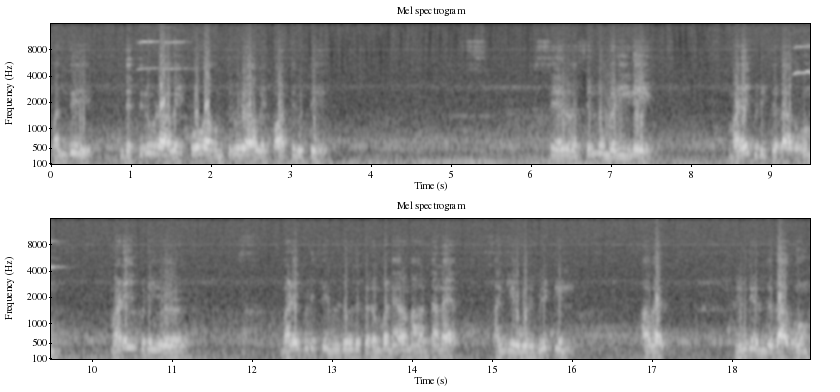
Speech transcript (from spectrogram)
வந்து இந்த திருவிழாவை பூவாகம் திருவிழாவை பார்த்துவிட்டு செ- செல்லும் வழியிலே மழை பிடித்ததாகவும் மழை பிடி மழை பிடித்து விடுவதற்கு ரொம்ப நேரமாகத்தால அங்கே ஒரு வீட்டில் அவர் நின்றிருந்ததாகவும்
